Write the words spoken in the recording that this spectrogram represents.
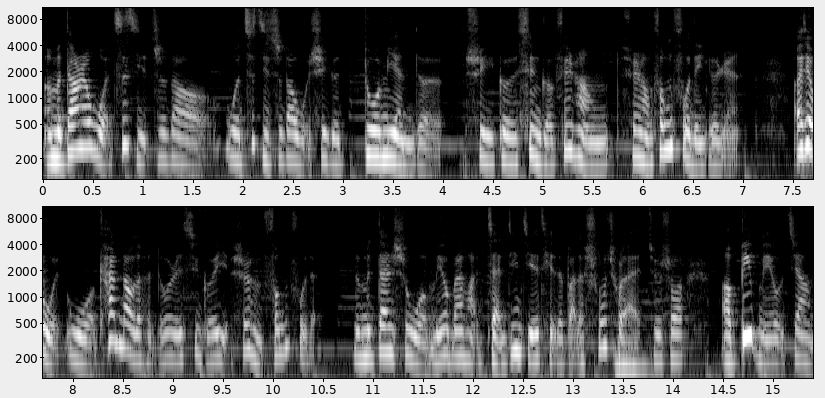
那么当然我自己知道，我自己知道我是一个多面的是一个性格非常非常丰富的一个人，而且我我看到的很多人性格也是很丰富的。那么，但是我没有办法斩钉截铁的把它说出来，就是说，呃，并没有这样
